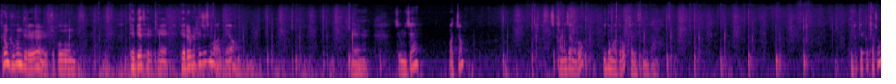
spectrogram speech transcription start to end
그런 부분들을 조금 대비해서 이렇게 배려를 해주신 것 같아요. 네, 지금 이제 왔죠? 이제 강의장으로 이동하도록 하겠습니다. 구도 깨끗하죠?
